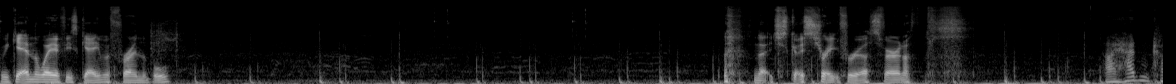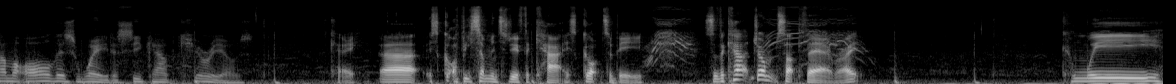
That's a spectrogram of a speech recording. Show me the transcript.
we get in the way of his game of throwing the ball? No, it just goes straight through us. Fair enough. I hadn't come all this way to seek out curios. Okay. Uh, it's got to be something to do with the cat. It's got to be. So the cat jumps up there, right? Can we...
